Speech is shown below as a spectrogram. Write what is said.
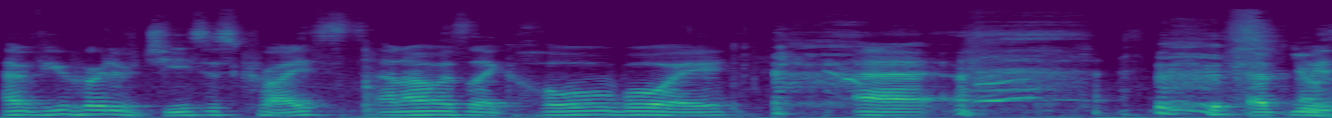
"Have you heard of Jesus Christ?" And I was like, "Oh boy." Uh, Have you I heard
